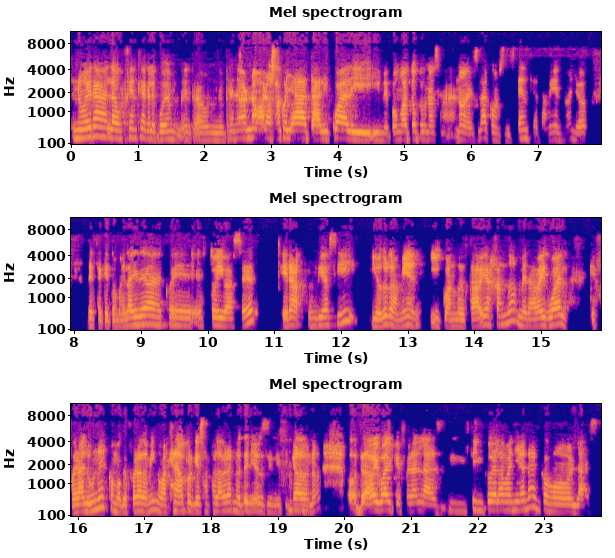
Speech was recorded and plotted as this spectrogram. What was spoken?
no era la urgencia que le puede entrar a un emprendedor, no, lo saco ya tal y cual y, y, me pongo a tope una semana. No, es la consistencia también, ¿no? Yo desde que tomé la idea de que esto iba a ser, era un día sí y otro también. Y cuando estaba viajando me daba igual que fuera lunes como que fuera domingo, más que nada porque esas palabras no tenían significado, ¿no? O te daba igual que fueran las 5 de la mañana como las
